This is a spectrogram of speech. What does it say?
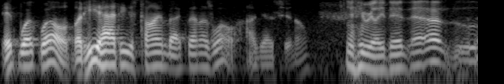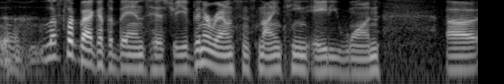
it worked well. But he had his time back then as well, I guess, you know. Yeah, he really did. Uh, yeah. Let's look back at the band's history. You've been around since 1981. Uh,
